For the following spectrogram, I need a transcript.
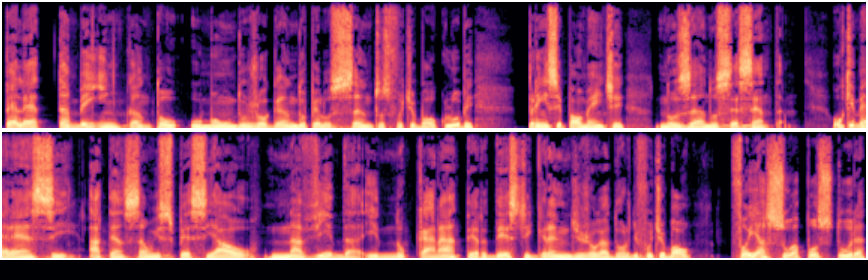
Pelé também encantou o mundo jogando pelo Santos Futebol Clube, principalmente nos anos 60. O que merece atenção especial na vida e no caráter deste grande jogador de futebol foi a sua postura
